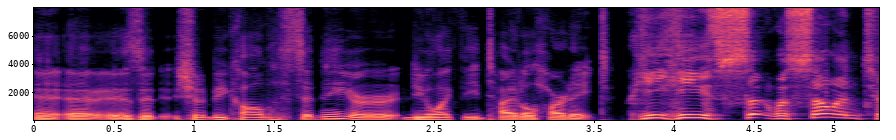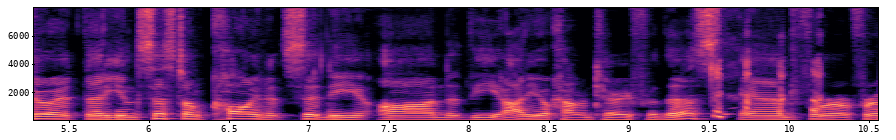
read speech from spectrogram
Uh, uh, is it should it be called Sydney, or do you like the title Hard Eight? He he was so into it that he insists on calling it Sydney on the audio commentary for this and for for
